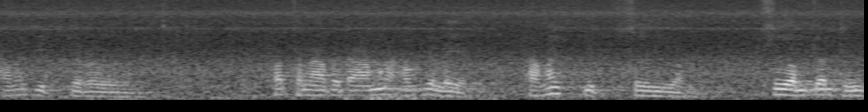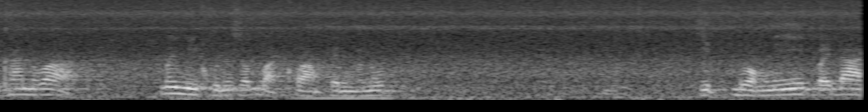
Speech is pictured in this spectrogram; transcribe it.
ทำให้จิตเจริญ พัฒนาไปตามอำนาจของกิเลสทำให้จิตเสื่อม เสื่อมจนถึงขั้นว่าไม่มีคุณสมบัติความเป็นมนุษย์ จิตดวงนี้ไปได้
